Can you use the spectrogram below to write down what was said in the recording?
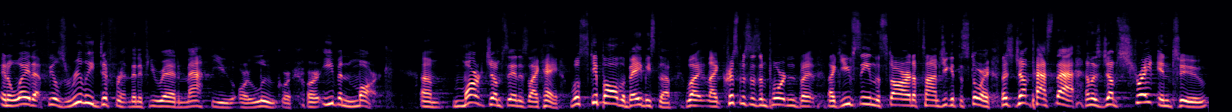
in a way that feels really different than if you read Matthew or Luke or, or even Mark. Um, Mark jumps in and is like, hey, we'll skip all the baby stuff. Like, like, Christmas is important, but like you've seen the star enough times, you get the story. Let's jump past that and let's jump straight into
